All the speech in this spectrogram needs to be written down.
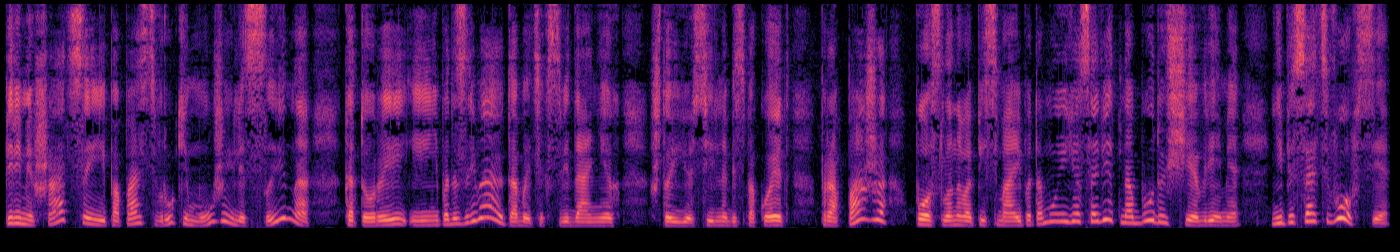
перемешаться и попасть в руки мужа или сына, которые и не подозревают об этих свиданиях, что ее сильно беспокоит пропажа посланного письма, и потому ее совет на будущее время не писать вовсе,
